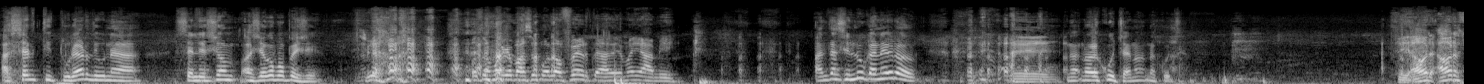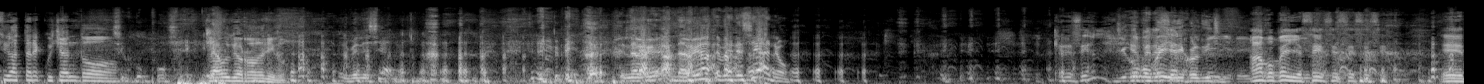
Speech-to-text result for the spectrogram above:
a ser titular de una selección. Ah, llegó Popeye. Otro más que pasó por la oferta de Miami. ¿Andás sin Luca, negro? Eh, No, no lo escucha, ¿no? No escucha. sí, ahora, ahora sí va a estar escuchando Claudio Rodrigo. El veneciano. el, navega- el navegante veneciano. ¿Qué decían? Llegó ¿Qué Popeye, dijo el bichi. Ah, Popeye, sí, sí, sí, sí. sí. Eh,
